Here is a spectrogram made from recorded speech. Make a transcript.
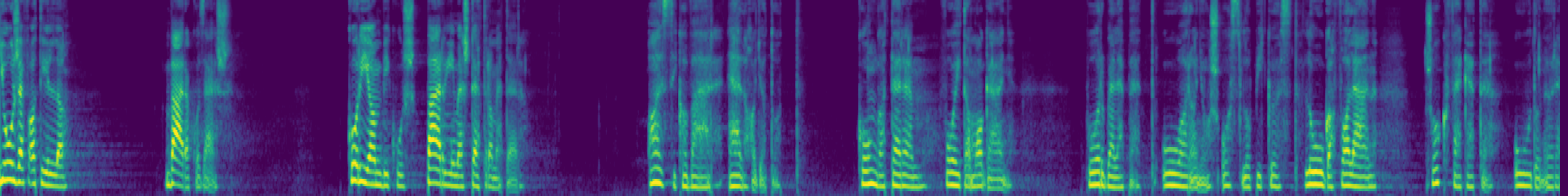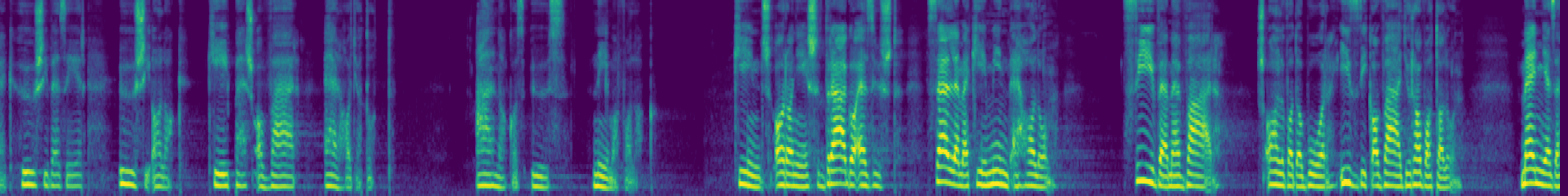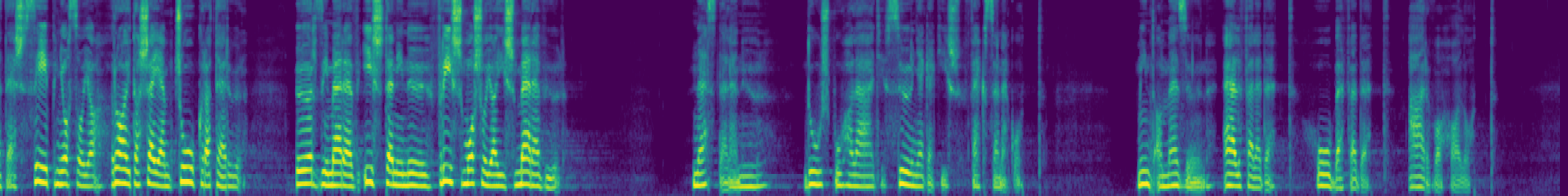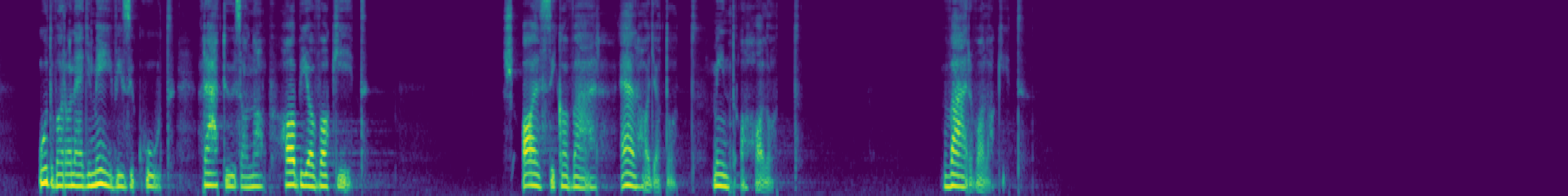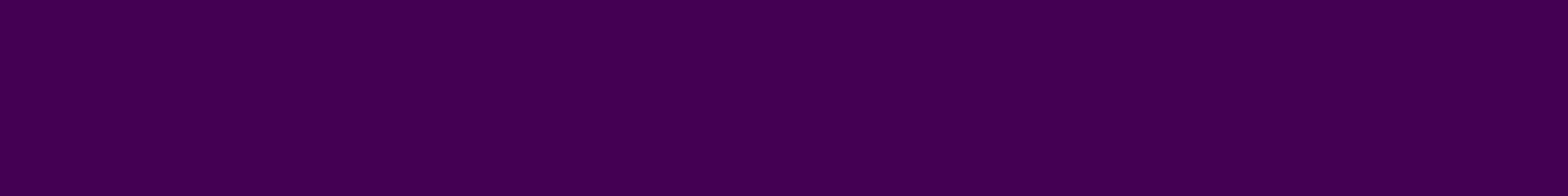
József Attila Várakozás Koriambikus, párrímes tetrameter Alszik a vár, elhagyatott. Konga terem, folyt a magány. Porbelepett, óaranyos oszlopi közt, lóg a falán, sok fekete, ódon öreg, hősi vezér, ősi alak, képes a vár, elhagyatott. Állnak az ősz, néma falak. Kincs, arany és drága ezüst, szellemeké mind e halom. Szíveme vár, s alvad a bor, izzik a vágy ravatalon. Mennyezetes, szép nyoszolja, rajta sejem csókra terül. Őrzi merev, isteni nő, friss mosolya is merevül. Nesztelenül, dús puha lágy, szőnyegek is fekszenek ott. Mint a mezőn elfeledett, hóbefedett, árva halott. Udvaron egy mély vízű kút, rátűz a nap, habja vakít, s alszik a vár, elhagyatott, mint a halott. Vár valakit.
